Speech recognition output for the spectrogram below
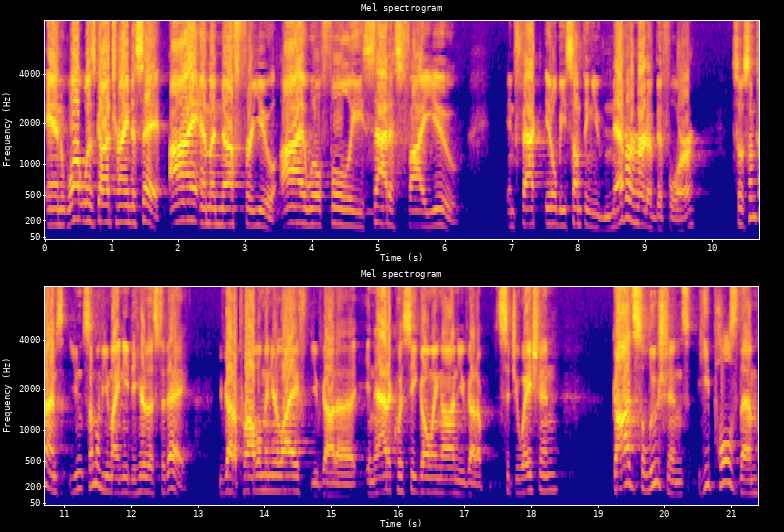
And what was God trying to say? I am enough for you. I will fully satisfy you. In fact, it'll be something you've never heard of before. So sometimes, you, some of you might need to hear this today. You've got a problem in your life, you've got an inadequacy going on, you've got a situation. God's solutions, He pulls them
